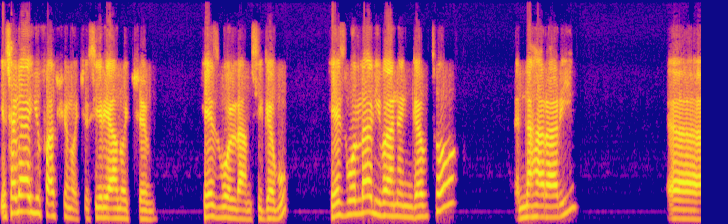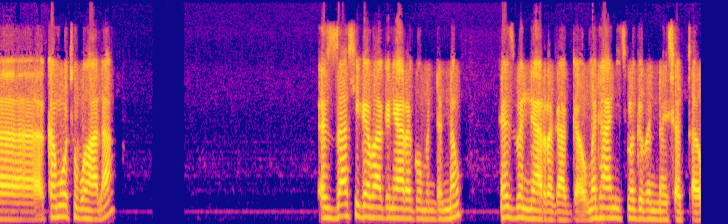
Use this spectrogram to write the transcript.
የተለያዩ faction ኦች ሲሪያኖችም ሄዝቦላም ሲገቡ ሄዝቦላ ሊባኖን ገብቶ እነ ሀራሪ ከሞቱ በኋላ እዛ ሲገባ ግን ያደረገው ምንድን ነው? ህዝብን ያረጋጋው፣ መድኃኒት ምግብን ነው የሰጠው።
